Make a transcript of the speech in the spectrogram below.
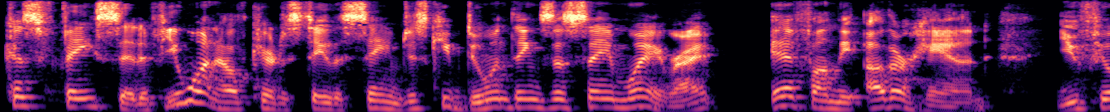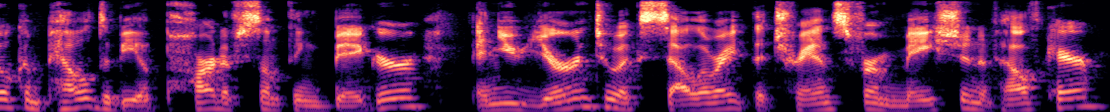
Because face it, if you want healthcare to stay the same, just keep doing things the same way, right? If, on the other hand, you feel compelled to be a part of something bigger and you yearn to accelerate the transformation of healthcare,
